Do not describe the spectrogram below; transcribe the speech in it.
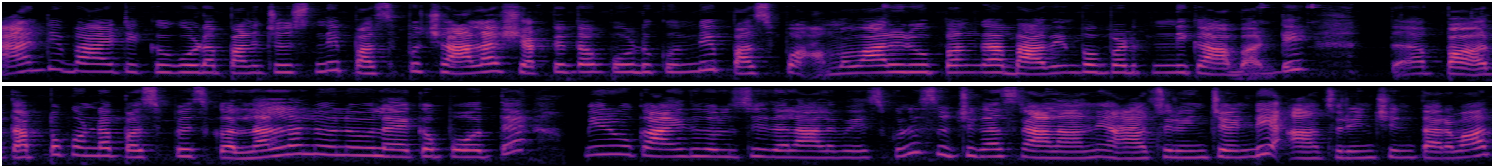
యాంటీబయాటిక్ కూడా పనిచేస్తుంది. పసుపు చాలా శక్తితో కూడుకుంది. పసుపు అమ్మవారి రూపంగా భావింపబడుతుంది కాబట్టి తప్పకుండా పసుపు వేసుకోవాలి. నల్ల నూనె లేకపోతే మీరు ఒక ఐదు తులసి దళాలు వేసుకుని శుచిగా స్నానాన్ని ఆచరించండి. ఆచరించిన తర్వాత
